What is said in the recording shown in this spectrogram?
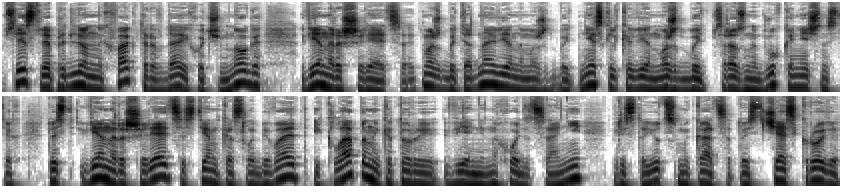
Вследствие определенных факторов, да, их очень много, вена расширяется. Это может быть одна вена, может быть несколько вен, может быть сразу на двух конечностях. То есть вена расширяется, стенка ослабевает, и клапаны, которые в вене находятся, они перестают смыкаться. То есть часть крови,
